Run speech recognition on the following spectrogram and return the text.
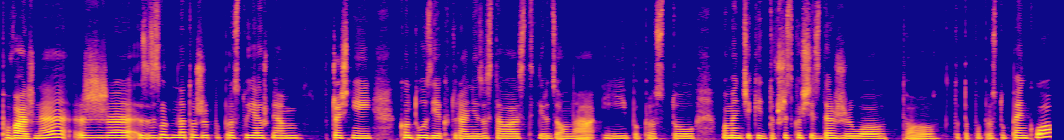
poważne, że ze względu na to, że po prostu ja już miałam wcześniej kontuzję, która nie została stwierdzona i po prostu w momencie, kiedy to wszystko się zdarzyło, to, to, to po prostu pękło.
